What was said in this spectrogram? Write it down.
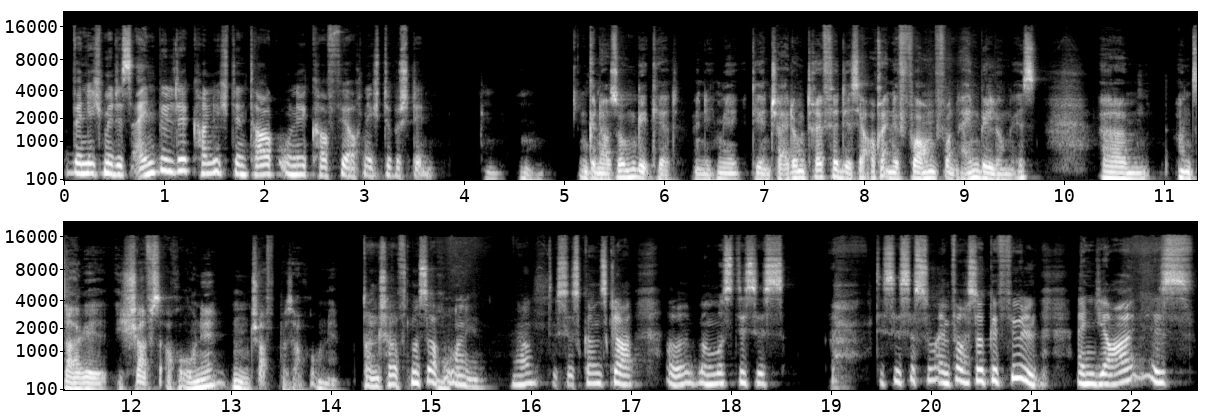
wenn ich mir das einbilde, kann ich den Tag ohne Kaffee auch nicht überstehen. Und genauso umgekehrt, wenn ich mir die Entscheidung treffe, die ja auch eine Form von Einbildung ist, ähm, und sage, ich schaff's auch ohne, dann schafft man es auch ohne. Dann schafft man es auch ohne. Ja, das ist ganz klar. Aber man muss dieses, das ist so einfach so ein Gefühl. Ein Ja ist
